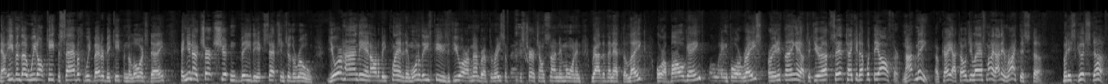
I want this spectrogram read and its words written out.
Now, even though we don't keep the Sabbath, we'd better be keeping the Lord's Day. And you know, church shouldn't be the exception to the rule. Your hind end ought to be planted in one of these pews if you are a member of Theresa Baptist Church on Sunday morning rather than at the lake or a ball game or waiting for a race or anything else. If you're upset, take it up with the author, not me. Okay? I told you last night I didn't write this stuff, but it's good stuff.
